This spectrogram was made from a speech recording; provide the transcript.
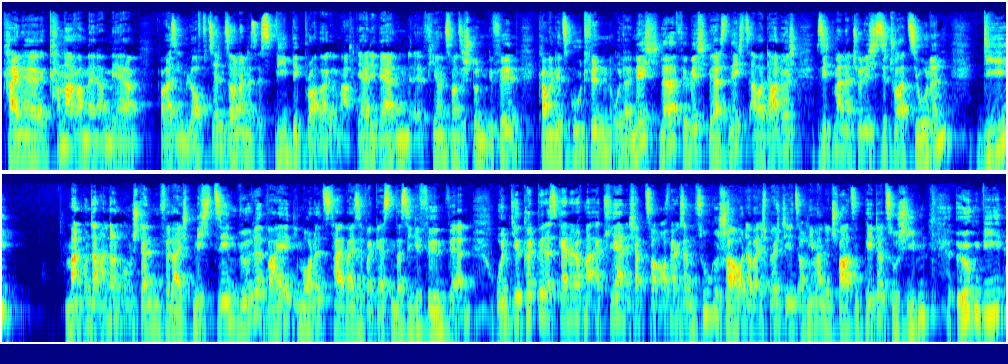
keine Kameramänner mehr quasi im Loft sind, sondern es ist wie Big Brother gemacht. Ja, die werden 24 äh, Stunden gefilmt. Kann man jetzt gut finden oder nicht. Ne? Für mich wäre es nichts, aber dadurch sieht man natürlich Situationen, die man unter anderen Umständen vielleicht nicht sehen würde, weil die Models teilweise vergessen, dass sie gefilmt werden. Und ihr könnt mir das gerne nochmal erklären. Ich habe zwar aufmerksam zugeschaut, aber ich möchte jetzt auch niemanden den schwarzen Peter zuschieben. Irgendwie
